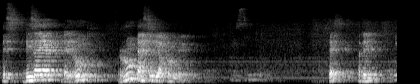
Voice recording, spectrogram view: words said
This desire, the root, root has to be uprooted. Yes? Nothing? The.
